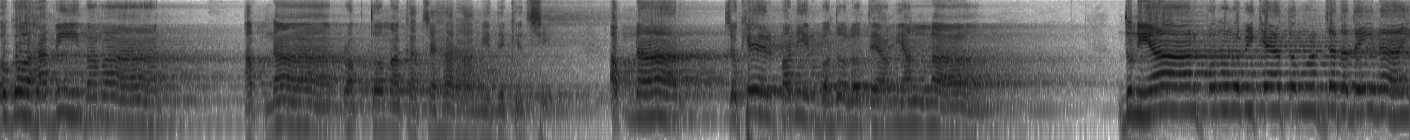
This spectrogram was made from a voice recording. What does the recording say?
ওগো হাবিব আমার, আপনার রক্ত মাখা চেহারা আমি দেখেছি। আপনার চোখের পানির বদলতে আমি আল্লাহ। দুনিয়ার কোন নবীকে এত মর্যাদা দেই নাই।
